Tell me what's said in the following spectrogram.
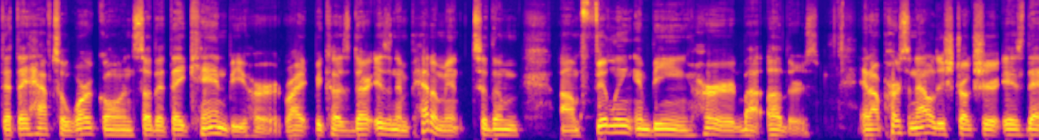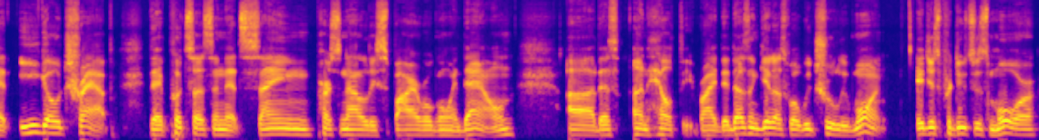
that they have to work on so that they can be heard, right? Because there is an impediment to them um, feeling and being heard by others. And our personality structure is that ego trap that puts us in that same personality spiral going down uh, that's unhealthy, right? That doesn't get us what we truly want. It just produces more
